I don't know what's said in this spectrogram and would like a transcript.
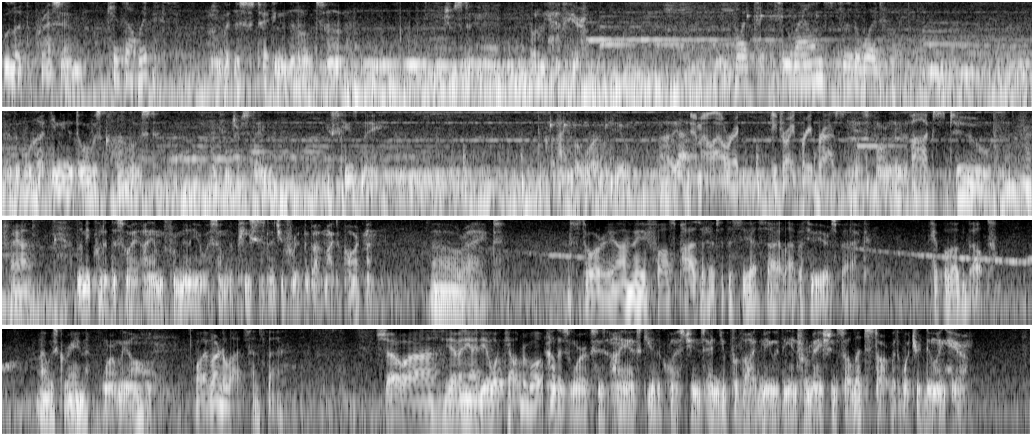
Who let the press in? Kid's are witness. The witness is taking notes, huh? Interesting. What do we have here? Boy took two rounds through the wood. Through the wood? You mean the door was closed? That's interesting. Excuse me. Could I have a word with you? Uh, yeah. ML Elrick, Detroit Free Press. Yes, formerly the Fox 2. I'm a fan. Let me put it this way. I am familiar with some of the pieces that you've written about my department. Oh, right. The story on the false positives at the CSI lab a few years back. Hit below the belt. I was green. Weren't we all? Well, I've learned a lot since then. So, uh, you have any idea what caliber bullet? How this works is I ask you the questions and you provide me with the information. So let's start with what you're doing here.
